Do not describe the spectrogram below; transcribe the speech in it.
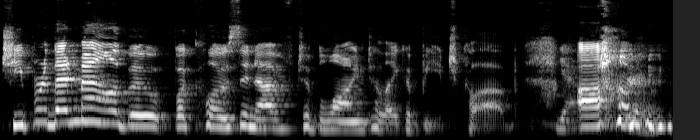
cheaper than Malibu, but close enough to belong to like a beach club. Yeah. Um.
